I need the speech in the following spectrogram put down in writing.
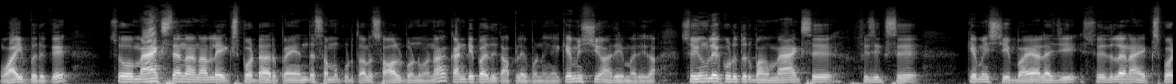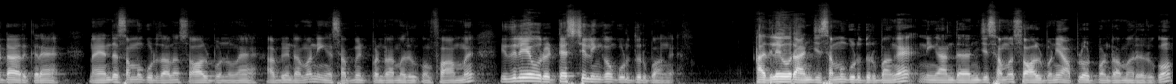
வாய்ப்பு இருக்குது ஸோ மேக்ஸ் தான் நான் நல்ல எக்ஸ்பர்ட்டாக இருப்பேன். எந்த சம்மு கொடுத்தாலும் சால்வ் பண்ணுவேன்னா கண்டிப்பாக இதுக்கு அப்ளை பண்ணுங்கள் கெமிஸ்ட்ரியும் அதே மாதிரி தான். ஸோ இவங்களே கொடுத்துருப்பாங்க. Maths physics chemistry biology so இதில் நான் எக்ஸ்பர்ட்டாக இருக்கிறேன். நான் எந்த சம்மு கொடுத்தாலும் சால்வ் பண்ணுவேன் அப்படின்ற மாதிரி நீங்கள் சப்மிட் பண்ணுற மாதிரி இருக்கும் ஃபார்மு இதுலேயே ஒரு டெஸ்ட் லிங்கும் கொடுத்துருப்பாங்க. அதிலே ஒரு அஞ்சு சம்மு கொடுத்துருப்பாங்க. நீங்கள் அந்த அஞ்சு சம்மு சால்வ் பண்ணி அப்லோட் பண்ணுற மாதிரி இருக்கும்.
